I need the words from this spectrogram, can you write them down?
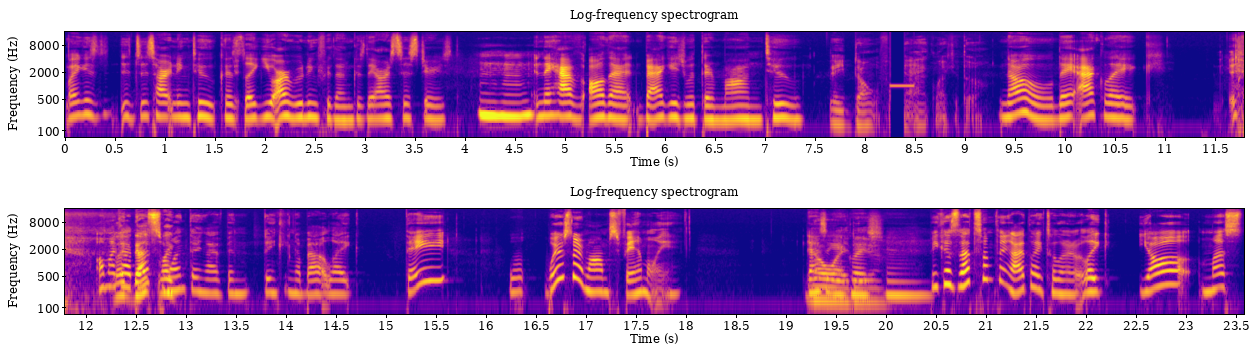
Like it's it's disheartening too because like you are rooting for them because they are sisters Mm-hmm. and they have all that baggage with their mom too. They don't f***ing act like it though. No, they act like Oh my Like, god, that's that's, like- one thing I've been thinking about. Like, they, where's their mom's family? that's no a good idea. question. Because that's something I'd like to learn. Like, y'all must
